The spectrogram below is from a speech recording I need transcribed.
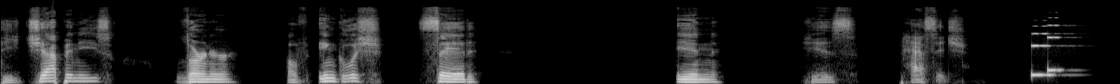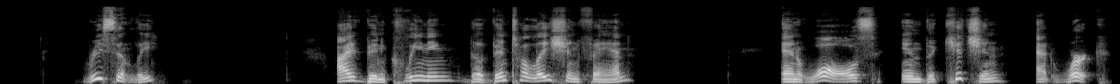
the Japanese learner of English said in his passage. Recently, I've been cleaning the ventilation fan and walls in the kitchen at work.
